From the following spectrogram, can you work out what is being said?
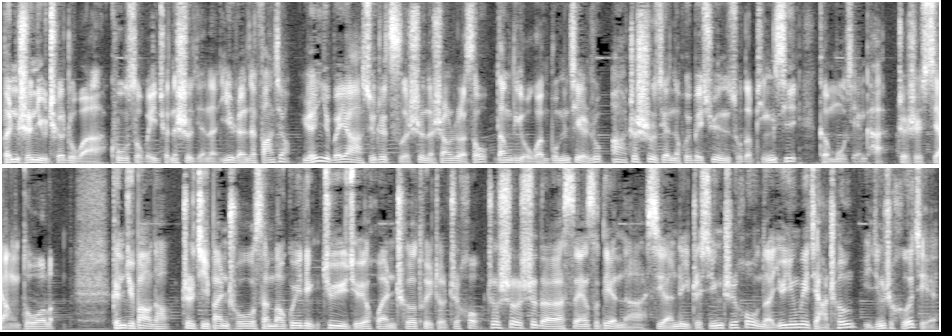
奔驰女车主啊哭诉维权的事件呢依然在发酵。原以为啊随着此事呢上热搜，当地有关部门介入啊，这事件呢会被迅速的平息。可目前看，这是想多了。根据报道，这继搬出三包规定拒绝换车退车之后，这涉事的 4S 店呢西安利之星之后呢又因为假称已经是和解，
